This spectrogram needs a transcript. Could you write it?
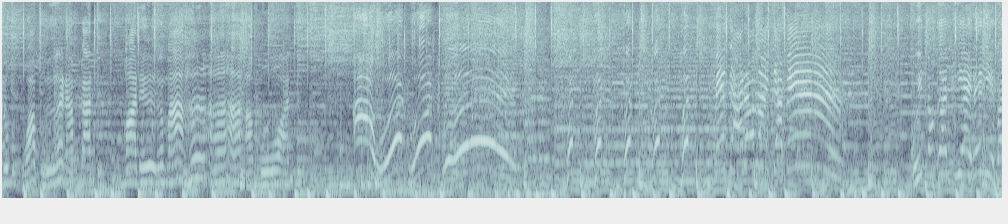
สุ่มหัวเผือนำกัน มาเดือมาเฮามวนอ้าวเฮ้ย Скорее,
